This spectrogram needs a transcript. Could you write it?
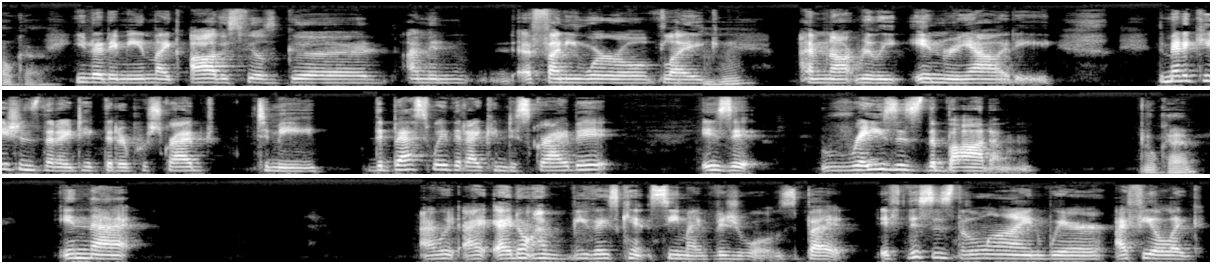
Okay. You know what I mean? Like, ah, this feels good. I'm in a funny world. Like, I'm not really in reality. The medications that I take that are prescribed to me, the best way that I can describe it is it raises the bottom Okay. in that I would I, I don't have you guys can't see my visuals, but if this is the line where I feel like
